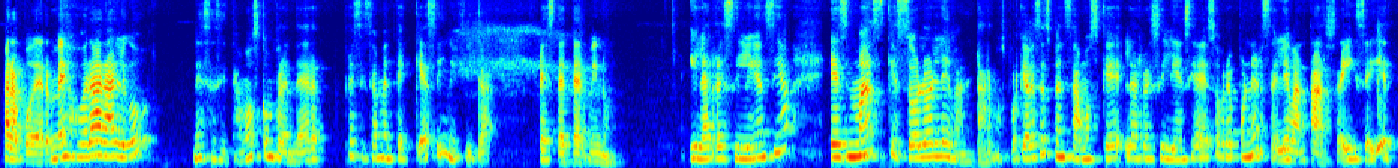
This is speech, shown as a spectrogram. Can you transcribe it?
para poder mejorar algo necesitamos comprender precisamente qué significa este término. Y la resiliencia es más que solo levantarnos, porque a veces pensamos que la resiliencia es sobreponerse, levantarse y seguir.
